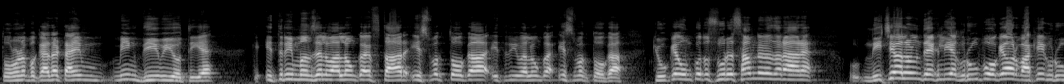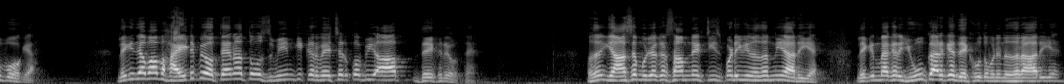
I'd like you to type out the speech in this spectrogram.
تو انہوں نے باقاعدہ ٹائمنگ دی ہوئی ہوتی ہے کہ اتنی منزل والوں کا افطار اس وقت ہوگا، اتنی والوں کا اس وقت ہوگا، کیونکہ ان کو تو سورج سامنے نظر آ رہا ہے۔ نیچے والوں نے دیکھ لیا، غروب ہو گیا اور واقعی غروب ہو گیا۔ لیکن جب آپ ہائٹ پہ ہوتے ہیں نا، تو زمین کی کرویچر کو بھی آپ دیکھ رہے ہوتے ہیں۔ مثلا یہاں سے مجھے اگر سامنے ایک چیز پڑی ہوئی نظر نہیں آ رہی ہے، لیکن میں اگر یوں کر کے دیکھوں تو مجھے نظر آ رہی ہے۔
